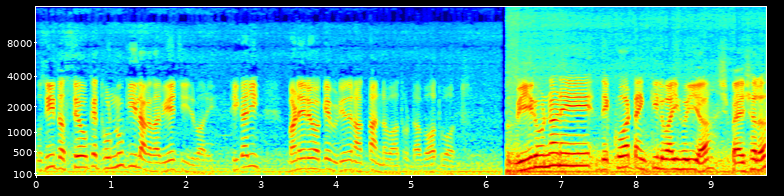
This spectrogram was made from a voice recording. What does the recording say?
ਤੁਸੀਂ ਦੱਸਿਓ ਕਿ ਤੁਹਾਨੂੰ ਕੀ ਲੱਗਦਾ ਵੀ ਇਹ ਚੀਜ਼ ਬਾਰੇ। ਠੀਕ ਆ ਜੀ? ਬਣੇ ਰਹੋ ਅੱਗੇ ਵੀਡੀਓ ਦੇ ਨਾਲ। ਧੰਨਵਾਦ ਤੁਹਾਡਾ, ਬਹੁਤ ਬਹੁਤ। ਵੀਰ, ਉਹਨਾਂ ਨੇ ਦੇਖੋ ਆ ਟੈਂਕੀ ਲਵਾਈ ਹੋਈ ਆ ਸਪੈਸ਼ਲ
